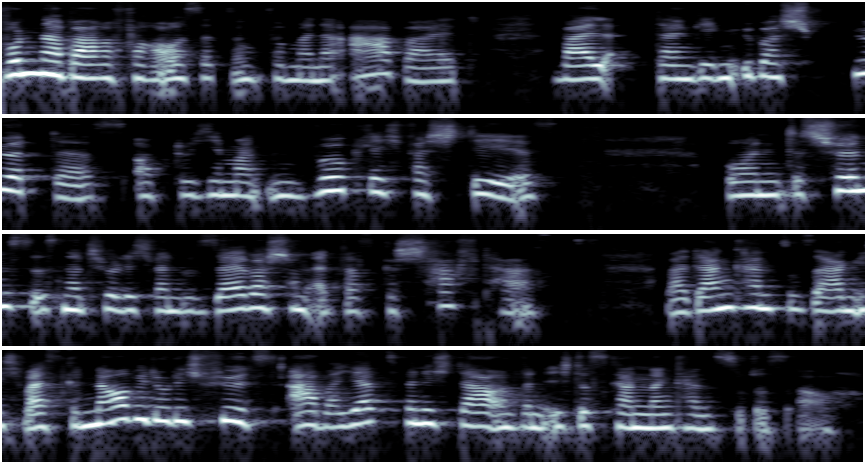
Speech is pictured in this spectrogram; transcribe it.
wunderbare Voraussetzung für meine Arbeit, weil dein Gegenüber spürt das, ob du jemanden wirklich verstehst. Und das Schönste ist natürlich, wenn du selber schon etwas geschafft hast, weil dann kannst du sagen, ich weiß genau, wie du dich fühlst, aber jetzt bin ich da und wenn ich das kann, dann kannst du das auch.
